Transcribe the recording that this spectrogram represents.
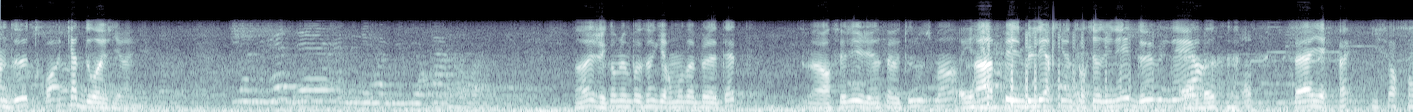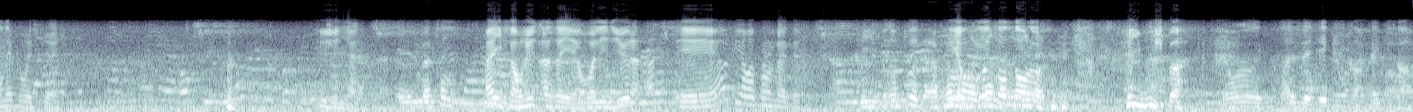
1, 2, 3, 4 doigts je dirais. Ouais, j'ai comme l'impression qu'il remonte un peu la tête. Alors c'est léger, ça va tout doucement. Hop, il y a une bulle d'air qui vient de sortir du nez, deux bulles d'air. Ça y est, ouais, il sort son nez pour respirer. C'est génial. Et le machin, il, Ah, il sort juste, ah ça y est, on voit les yeux là, et hop, il replonge la tête. il se repose. Il vraiment, regarde. retourne dans l'eau. Et il bouge pas. C'est vraiment extra. Ah, c'est extra, extra.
